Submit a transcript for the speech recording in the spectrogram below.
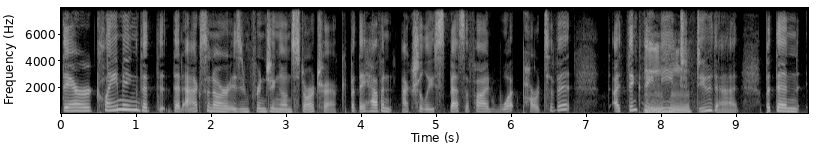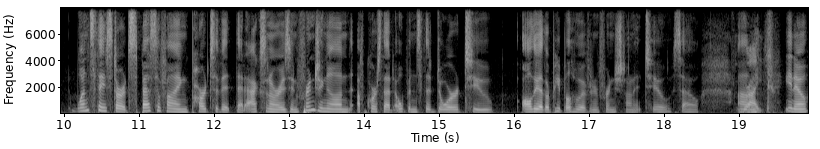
they're claiming that th- that Axanar is infringing on Star Trek, but they haven't actually specified what parts of it, I think they need to do that. But then once they start specifying parts of it that Axanar is infringing on, of course that opens the door to all the other people who have infringed on it too. So, um, Right. You know,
